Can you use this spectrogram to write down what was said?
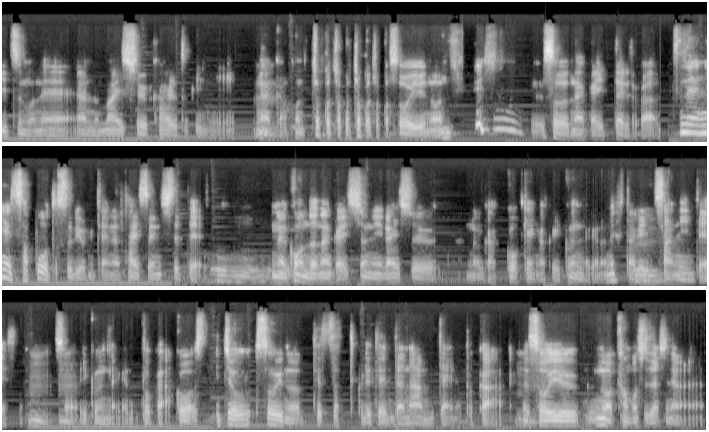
いつもね、あの毎週帰るときに、なんかほんちょこちょこちょこちょこそういうのに、そうなんか言ったりとか、常にサポートするよみたいな体制にしてて、ね、今度なんか一緒に来週の学校見学行くんだけどね、2人、うん。3人で。うんそう行くんだけどとか、こう一応そういうの手伝ってくれてんだなみたいなとか、うん。そういうのは醸し出しながら、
